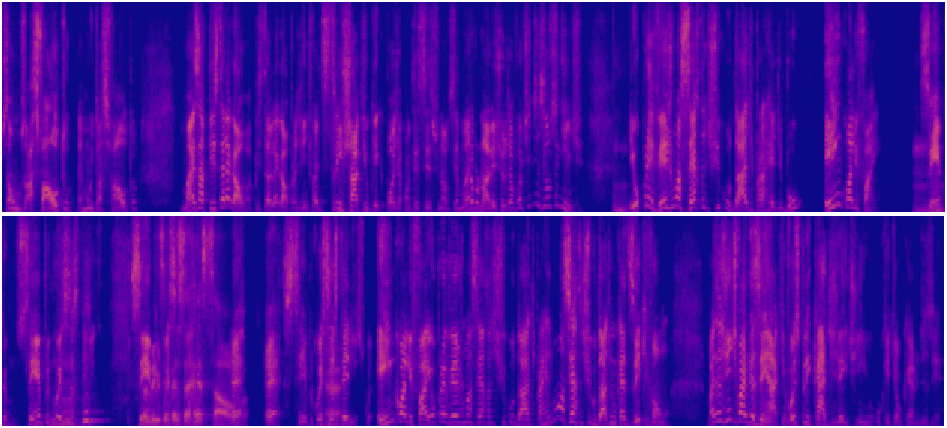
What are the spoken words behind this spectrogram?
são asfalto, é muito asfalto. Mas a pista é legal, a pista é legal. Pra gente vai destrinchar aqui o que, que pode acontecer esse final de semana, Bruno Aleixo. Eu já vou te dizer o seguinte: hum. eu prevejo uma certa dificuldade para a Red Bull em qualifying. Hum. Sempre, sempre com uhum. esse asterisco. Sempre com esse ressalva. É, é, sempre com esse é. asterisco. Em qualify eu prevejo uma certa dificuldade para. Uma certa dificuldade não quer dizer que vão mas a gente vai desenhar aqui, vou explicar direitinho o que, que eu quero dizer.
